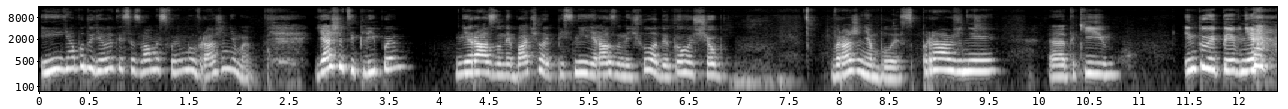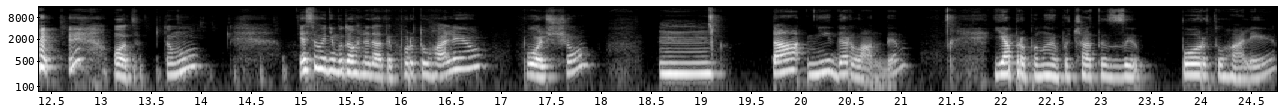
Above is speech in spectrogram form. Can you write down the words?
І я буду ділитися з вами своїми враженнями. Я ще ці кліпи ні разу не бачила, пісні ні разу не чула для того, щоб враження були справжні, такі інтуїтивні. От тому я сьогодні буду оглядати Португалію, Польщу та Нідерланди. Я пропоную почати з Португалії.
